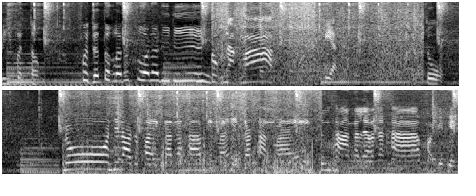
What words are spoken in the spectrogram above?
อุ๊ยฝนตกฝนจะตกแล้วทุกคนเอาดีๆ ตกหนักมากเปียกจูโน่นที่เราจะไปกันนะคะเห็นไหมเห็นกระถันไหมขึ้นทางกันแล้วนะคะขอเทียน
